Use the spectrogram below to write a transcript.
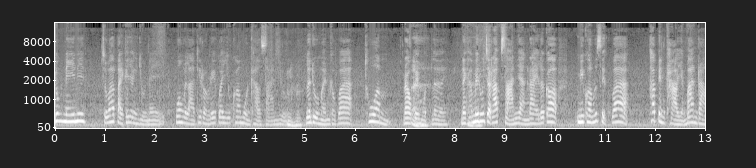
ยุคนี้นี่จะว่าไปก็ยังอยู่ในห่วงเวลาที่เราเรียกว่ายุคข้อมูลข่าวสารอยู่อือฮึและดูเหมือนกับว่าท่วมเราไปอ่าหมดเลยนะคะไม่รู้จะรับสารอย่างไร แล้วก็มีความรู้สึกว่าถ้าเป็นข่าวอย่างบ้านเรา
